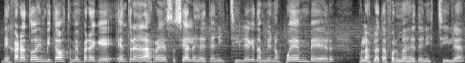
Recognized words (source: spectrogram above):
dejar a todos invitados también para que entren a las redes sociales de Tenis Chile, que también nos pueden ver por las plataformas de Tenis Chile.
